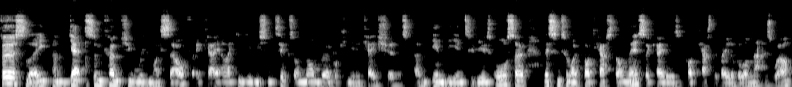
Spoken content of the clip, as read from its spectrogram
Firstly, um, get some coaching with myself, okay, and I can give you some tips on non-verbal communications um, in the interviews. Also, listen to my podcast on this, okay, there is a podcast available on that as well.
